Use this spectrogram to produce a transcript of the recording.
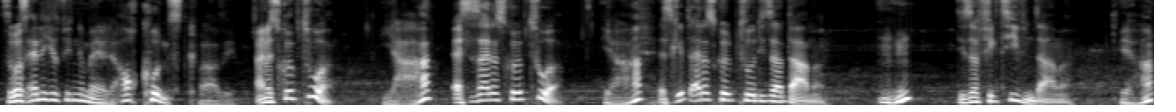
Sowas ähnliches wie ein Gemälde, auch Kunst quasi. Eine Skulptur. Ja, Es ist eine Skulptur. ja, Es gibt eine Skulptur dieser Dame. mhm, Dieser fiktiven Dame. ja,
